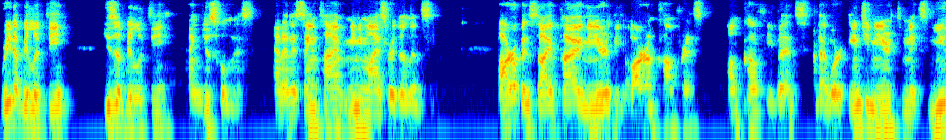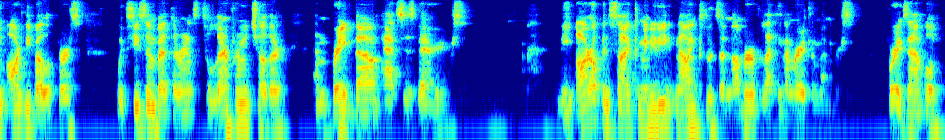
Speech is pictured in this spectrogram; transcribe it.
readability, usability, and usefulness, and at the same time minimize redundancy. R Open Sci pioneered the R Unconference UnConf events that were engineered to mix new R developers with seasoned veterans to learn from each other and break down access barriers. The R Open Sci community now includes a number of Latin American members. For example,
